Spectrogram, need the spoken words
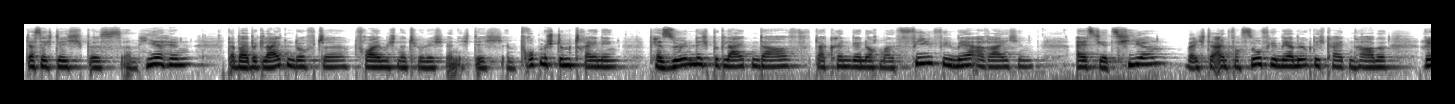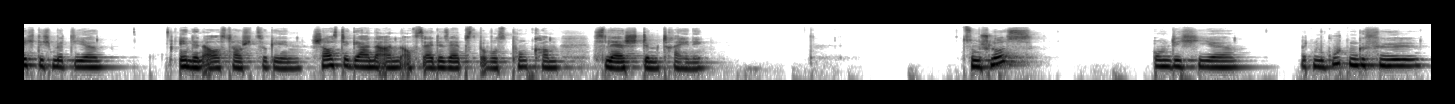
dass ich dich bis ähm, hierhin dabei begleiten durfte. Freue mich natürlich, wenn ich dich im Gruppenstimmtraining persönlich begleiten darf. Da können wir noch mal viel viel mehr erreichen als jetzt hier, weil ich da einfach so viel mehr Möglichkeiten habe, richtig mit dir in den Austausch zu gehen. Schau es dir gerne an auf seideselbstbewusst.com slash Stimmtraining. Zum Schluss, um dich hier mit einem guten Gefühl,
